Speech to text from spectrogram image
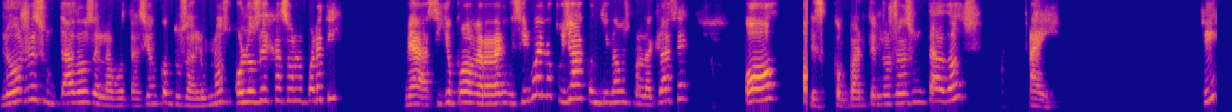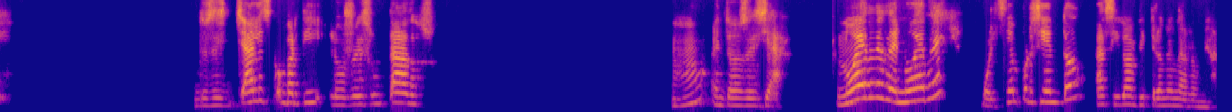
los resultados de la votación con tus alumnos o los dejas solo para ti. Ya, así yo puedo agarrar y decir, bueno, pues ya continuamos con la clase o les comparten los resultados ahí. ¿Sí? Entonces ya les compartí los resultados. Entonces ya, nueve de nueve o el 100% ha sido anfitrión de una reunión.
